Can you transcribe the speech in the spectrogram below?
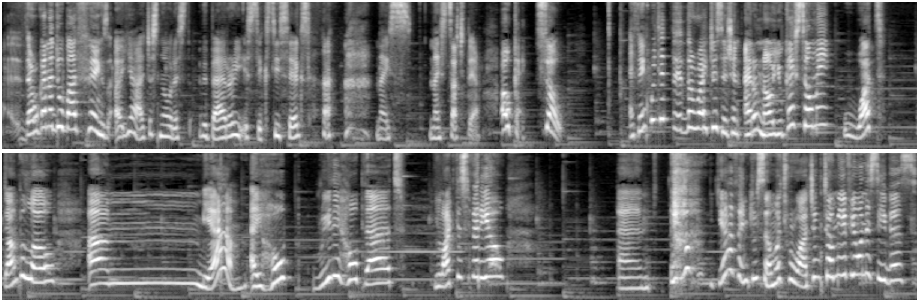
uh, they were gonna do bad things. Uh, yeah, I just noticed the battery is 66. nice. Nice touch there. Okay, so I think we did the, the, right decision. I don't know. You guys tell me what down below. Um, yeah, I hope, really hope that you like this video. And yeah, thank you so much for watching. Tell me if you want to see this.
